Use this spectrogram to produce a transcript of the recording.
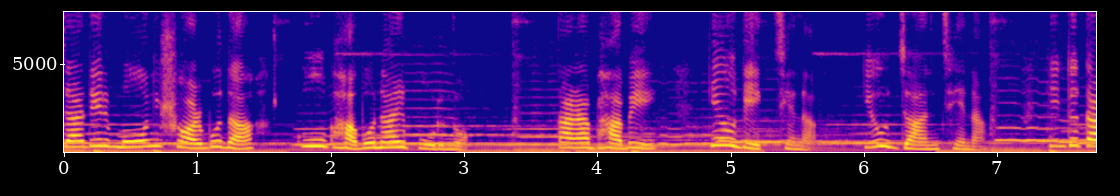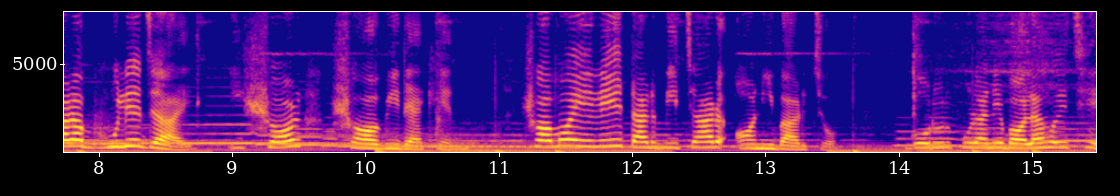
যাদের মন সর্বদা কুভাবনায় পূর্ণ। তারা ভাবে, কেউ দেখছে না, কেউ জানছে না, কিন্তু তারা ভুলে যায়, ঈশ্বর সবই দেখেন। সময় এলে তার বিচার অনিবার্য। গরুর পুরাণে বলা হয়েছে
